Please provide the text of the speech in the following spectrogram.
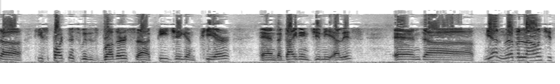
uh, he's partners with his brothers, uh, TJ and Pierre, and a guy named Jimmy Ellis. And, uh, yeah, Nueve Lounge, it's,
